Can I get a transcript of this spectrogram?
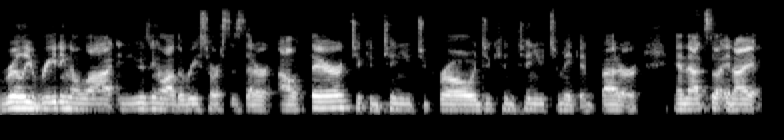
really reading a lot and using a lot of the resources that are out there to continue to grow and to continue to make it better. And that's and I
